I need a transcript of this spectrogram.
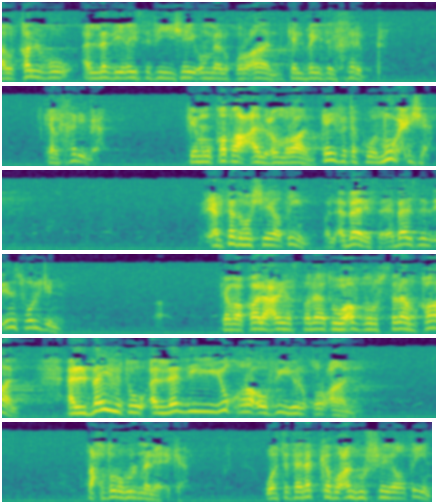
القلب الذي ليس فيه شيء من القرآن كالبيت الخرب كالخربة في منقطع العمران كيف تكون موحشة؟ يرتده الشياطين والأبارسة أبارسة الإنس والجن. كما قال عليه الصلاة وأفضل السلام قال البيت الذي يقرأ فيه القرآن تحضره الملائكة. وتتنكب عنه الشياطين.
